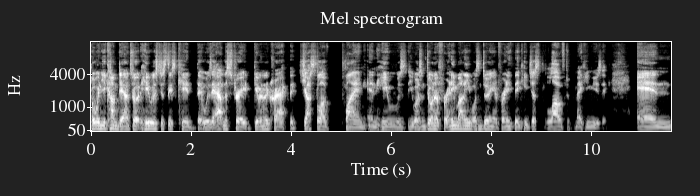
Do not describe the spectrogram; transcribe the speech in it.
But when you come down to it, he was just this kid that was out in the street, giving it a crack, that just loved playing, and he was he wasn't doing it for any money, he wasn't doing it for anything. He just loved making music, and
